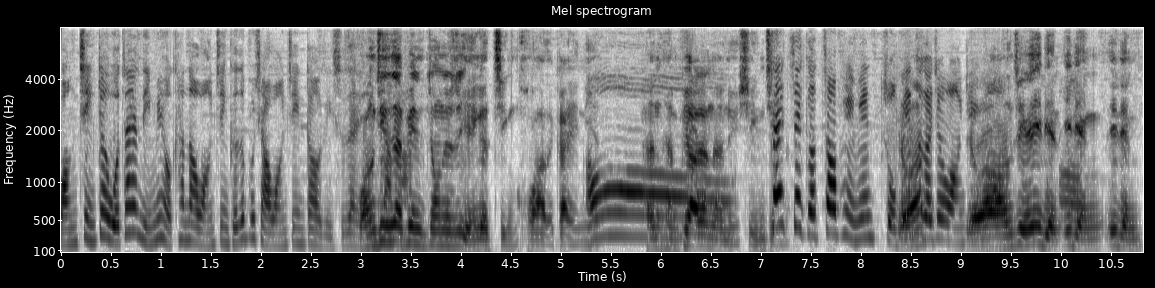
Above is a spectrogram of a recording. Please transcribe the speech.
王静，对，我在里面有看到王静，可是不晓得王静到底是在王静在片中就是演一个警花的概念哦，很很漂亮的女刑警。在这个照片里面，左边这个就王静，有啊，王静一脸一脸一脸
